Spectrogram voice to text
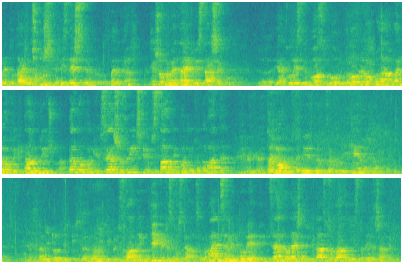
а не тотальним спушенням і знищенням малька. Якщо пам'ятає хтось старших, е, як колись рибгос виловлював, виловлював, а мальок викидали в річку. А тепер навпаки, все, що з річки, встав і потім продавати. Мальок, розумієте, за копійки. Вони тільки приспускалися. Ми маємо це відновити. І це залежить від нас громади міста Бережани.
